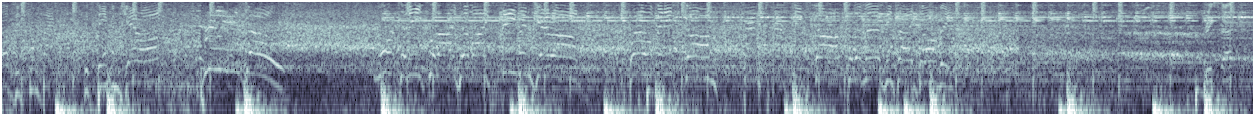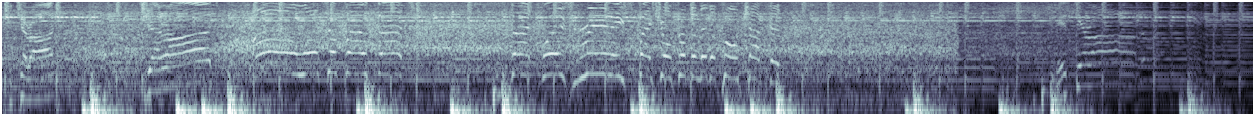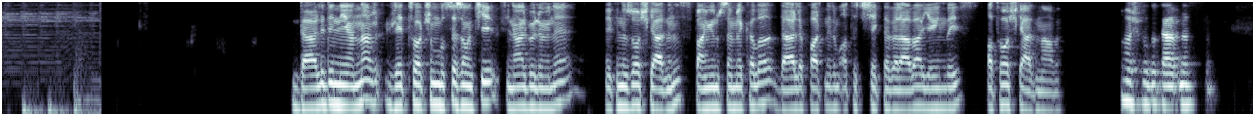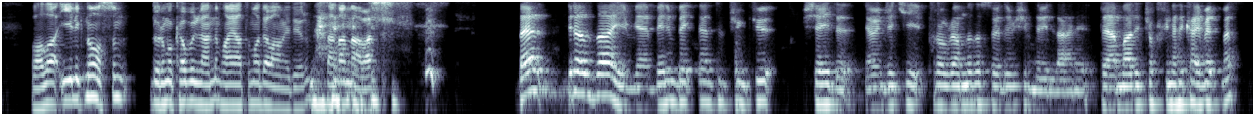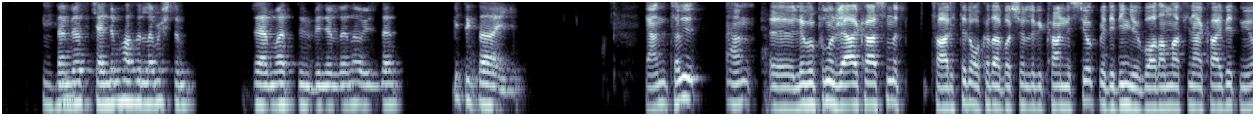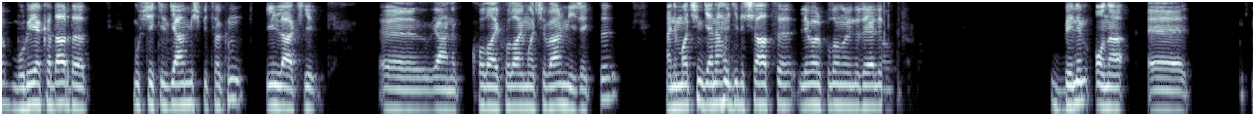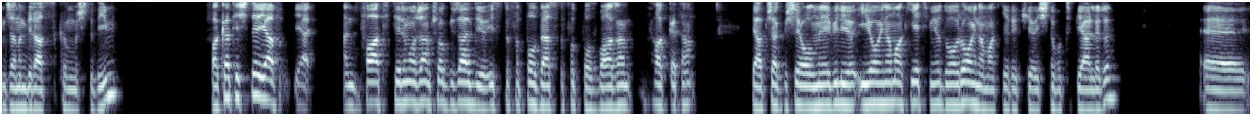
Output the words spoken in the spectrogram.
subs. It's come back to Stephen Değerli dinleyenler, Red Torch'un bu sezonki final bölümüne hepiniz hoş geldiniz. Ben Yunus Emre Kala, değerli partnerim Ata Çiçek'le beraber yayındayız. Ata hoş geldin abi. Hoş bulduk abi nasılsın? Valla iyilik ne olsun, durumu kabullendim, hayatıma devam ediyorum. Senden ne haber? Ben biraz daha iyiyim yani benim beklentim çünkü şeydi ya önceki programda da söylemişimdir illa hani Real Madrid çok finali kaybetmez. Ben biraz kendimi hazırlamıştım Real Madrid'in winnerlığına o yüzden bir tık daha iyiyim. Yani tabii hem e, Liverpool'un Real karşısında tarihte de o kadar başarılı bir karnesi yok ve dediğin gibi bu adamlar final kaybetmiyor. Buraya kadar da bu şekil gelmiş bir takım illaki e, yani kolay kolay maçı vermeyecekti. Hani maçın genel gidişatı, Liverpool'un oyunu Real'e benim ona e, canım biraz sıkılmıştı diyeyim. Fakat işte ya, ya hani Fatih Terim hocam çok güzel diyor. It's the football, that's the football. Bazen hakikaten yapacak bir şey olmayabiliyor. İyi oynamak yetmiyor, doğru oynamak gerekiyor işte bu tip yerleri. Ee,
